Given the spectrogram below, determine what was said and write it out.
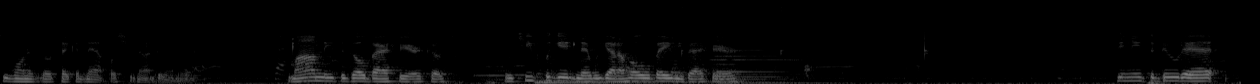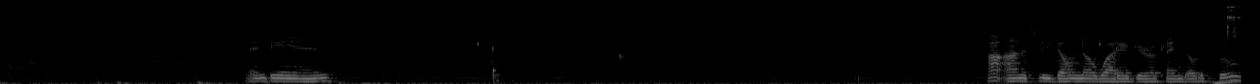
she want to go take a nap, but she not doing it. Mom needs to go back here because we keep forgetting that we got a whole baby back here. She need to do that. And then I honestly don't know why that girl can't go to school.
